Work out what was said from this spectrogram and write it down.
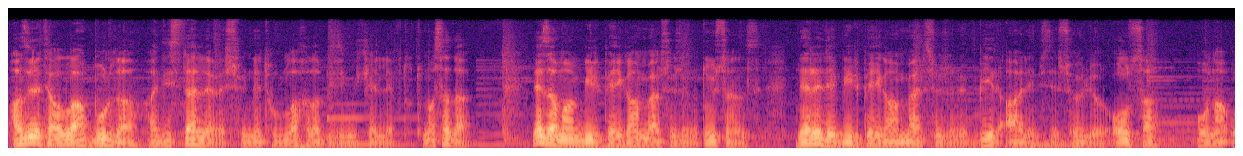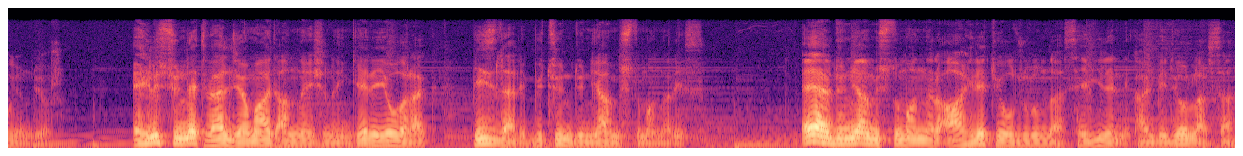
Hazreti Allah burada hadislerle ve sünnetullahla bizi mükellef tutmasa da ne zaman bir peygamber sözünü duysanız, nerede bir peygamber sözünü bir alim size söylüyor olsa ona uyun diyor. Ehli sünnet vel cemaat anlayışının gereği olarak bizler bütün dünya Müslümanlarıyız. Eğer dünya Müslümanları ahiret yolculuğunda sevgilerini kaybediyorlarsa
